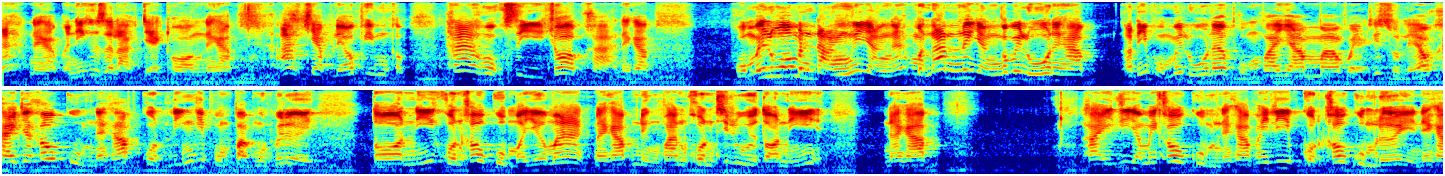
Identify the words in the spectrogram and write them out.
นะนะครับ อันนี้คือสลากแจกทองนะครับอะแคปแล้วพิมพ์กับ 564 ชอบค่ะนะครับ ผมไม่รู้ว่ามันดังหรือยังนะ มันนั่นหรือยังก็ไม่รู้นะครับ อันนี้ผมไม่รู้นะ ผมพยายามมาแหวกที่สุดแล้ว ใครจะเข้ากลุ่มนะครับ กดลิงก์ที่ผมปักหมุดไว้เลย ตอนนี้คนเข้ากลุ่มมาเยอะมากนะครับ 1,000 คนที่ดูอยู่ตอนนี้นะครับ ใครที่ยังไม่เข้ากลุ่มนะครับ ให้รีบกดเข้ากลุ่มเลยนะครับ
